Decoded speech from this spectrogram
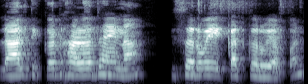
लाल तिखट हळद आहे ना सर्व एकात करूया आपण.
